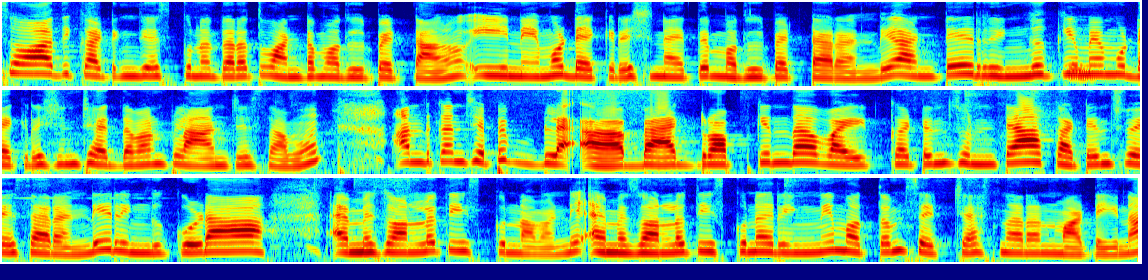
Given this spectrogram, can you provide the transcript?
సో అది కటింగ్ చేసుకున్న తర్వాత వంట మొదలు పెట్టాను. ఈయనేమో డెకరేషన్ అయితే మొదలు పెట్టారండి. అంటే రింగ్కి మేము డెకరేషన్ చేద్దామని ప్లాన్ చేసాము. అందుకని చెప్పి బ్లా బ్యాక్ డ్రాప్ కింద వైట్ కర్టెన్స్ ఉంటే ఆ కర్టెన్స్ వేశారండి. రింగ్ కూడా అమెజాన్లో తీసుకున్నామండి. అమెజాన్లో తీసుకున్న రింగ్ని మొత్తం సెట్ చేస్తున్నారనమాట ఈయన.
